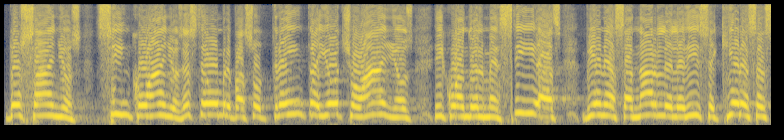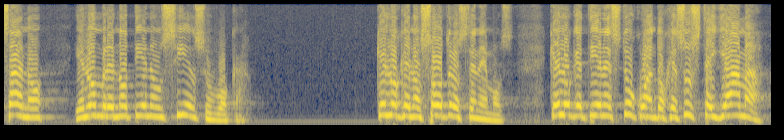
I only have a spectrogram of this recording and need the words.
dos años, cinco años, este hombre pasó 38 años y cuando el Mesías viene a sanarle, le dice, ¿quieres ser sano? Y el hombre no tiene un sí en su boca. ¿Qué es lo que nosotros tenemos? ¿Qué es lo que tienes tú cuando Jesús te llama?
